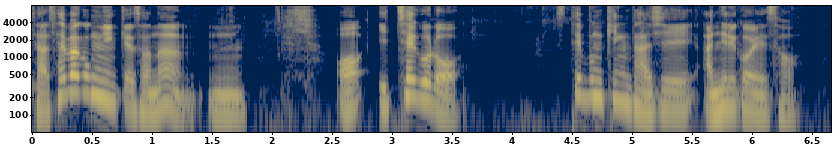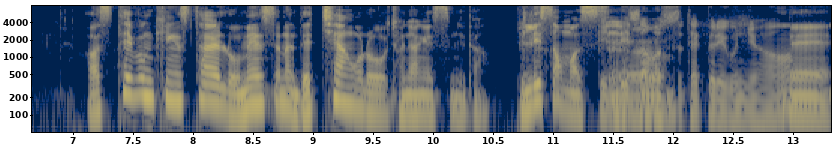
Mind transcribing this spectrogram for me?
자 세바공님께서는 음, 어, 이 책으로 스티븐 킹 다시 안 읽어에서 아, 스티븐 킹 스타일 로맨스는 내 취향으로 전향했습니다. 빌리 서머스. 빌리 서머스 댓글이군요. 네.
